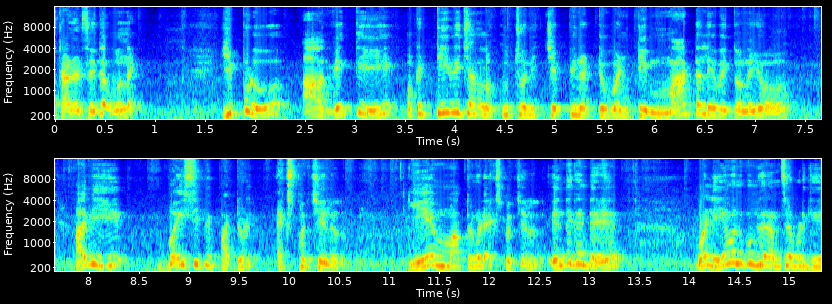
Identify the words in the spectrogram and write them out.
స్టాండర్డ్స్ అయితే ఉన్నాయి. ఇప్పుడు ఆ వ్యక్తి ఒక టీవీ ఛానల్లో కూర్చొని చెప్పినటువంటి మాటలు ఏవైతే ఉన్నాయో అవి వైసీపీ పార్టీ ఎక్స్పెక్ట్ చేయలేదు. ఏం మాత్రం కూడా ఎక్స్పెక్ట్ చేయలేదు. ఎందుకంటే వాళ్ళు ఏమనుకుంటున్నారు ఎంతసేపటికి?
